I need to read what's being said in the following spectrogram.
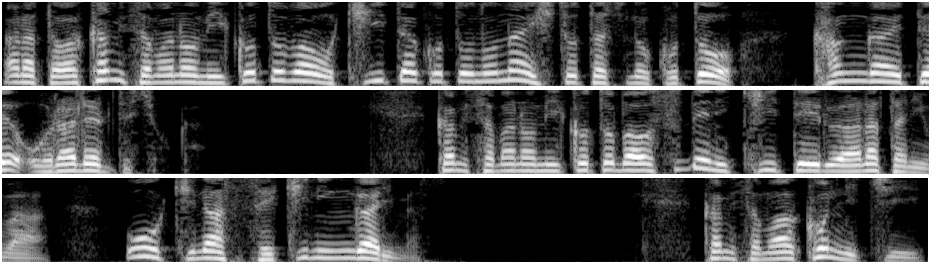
あなたは神様の御言葉を聞いたことのない人たちのことを考えておられるでしょうか神様の御言葉をすでに聞いているあなたには大きな責任があります。神様は今日、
